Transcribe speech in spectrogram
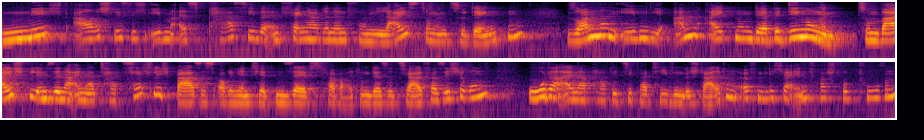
nicht ausschließlich eben als passive Empfängerinnen von Leistungen zu denken, sondern eben die Aneignung der Bedingungen, zum Beispiel im Sinne einer tatsächlich basisorientierten Selbstverwaltung der Sozialversicherung oder einer partizipativen Gestaltung öffentlicher Infrastrukturen.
